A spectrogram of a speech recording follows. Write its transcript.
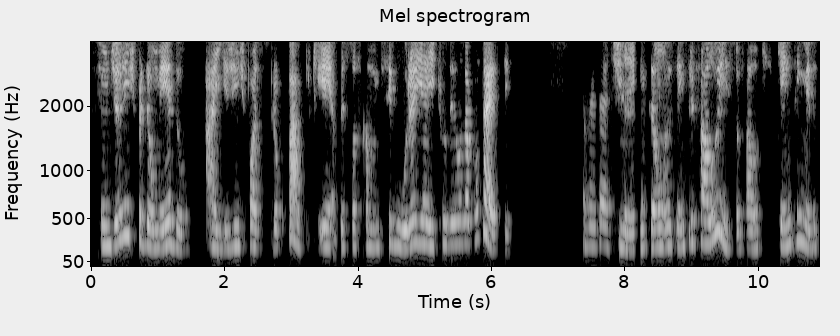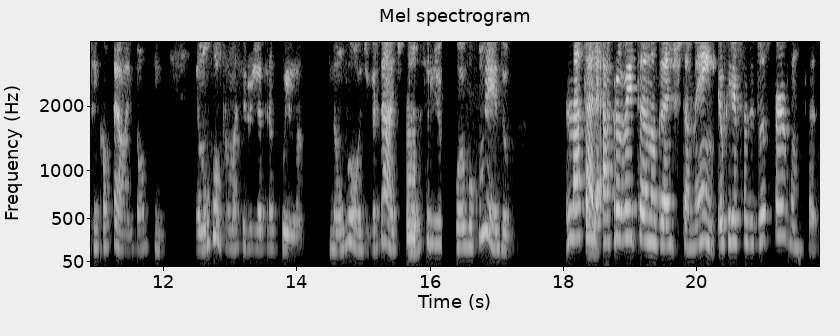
Se um dia a gente perder o medo, aí a gente pode se preocupar, porque a pessoa fica muito segura e é aí que os erros acontecem, É verdade. né? Então, eu sempre falo isso, eu falo que quem tem medo tem cautela. Então, assim, eu não vou para uma cirurgia tranquila. Não vou, de verdade. Toda cirurgia que eu vou, eu vou com medo. Natália, aproveitando o gancho também, eu queria fazer duas perguntas.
